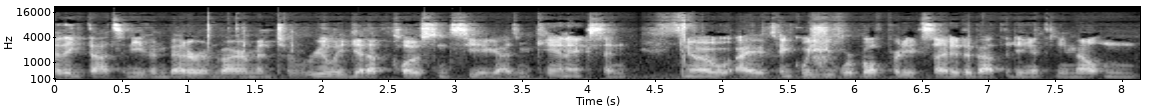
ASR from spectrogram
I think that's an even better environment to really get up close and see a guy's mechanics. And you know, I think we were both pretty excited about the De'Anthony Melton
